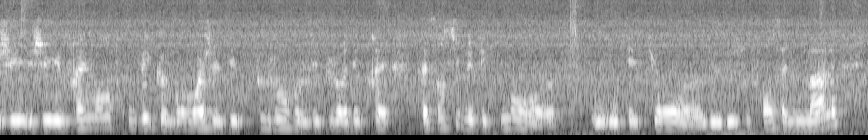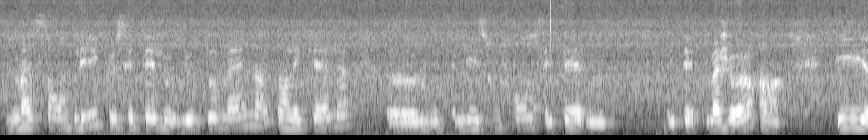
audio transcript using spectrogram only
j'ai vraiment trouvé que, bon, moi, j'ai toujours, j'ai toujours été très très sensible effectivement euh, aux, questions euh, de, souffrance animale, il m'a semblé que c'était le, domaine dans lequel euh, les souffrances étaient, étaient majeures. Et,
